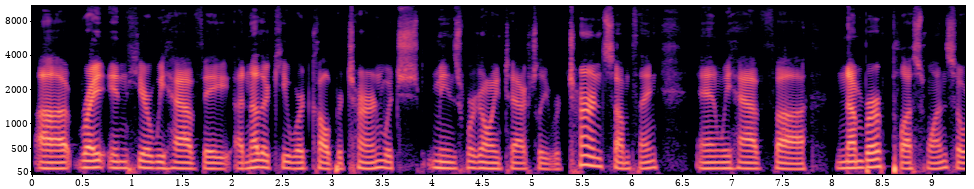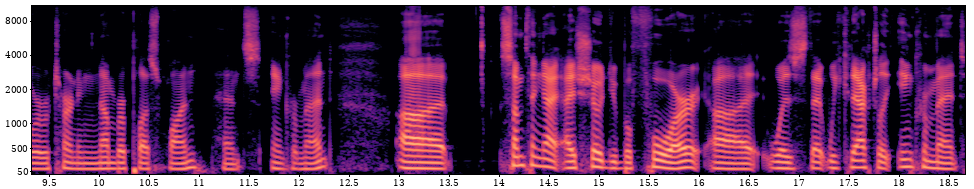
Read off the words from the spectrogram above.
Uh, right in here, we have a another keyword called return, which means we're going to actually return something, and we have number plus one, so we're returning number plus one, hence increment. Uh, something I, I, showed you before uh, was that we could actually increment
